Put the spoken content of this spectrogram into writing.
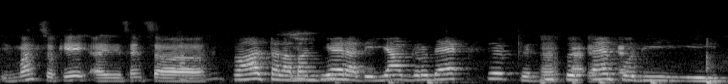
Il mazzo che eh, senza... alta la bandiera degli agrodex per tutto Ah, il ok, tempo ok. di,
